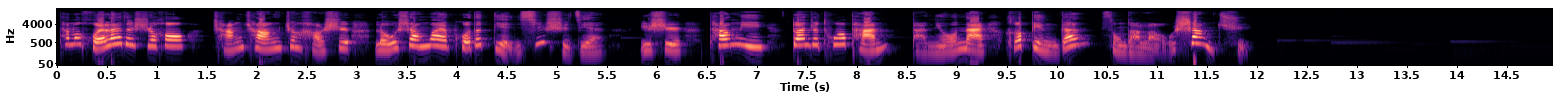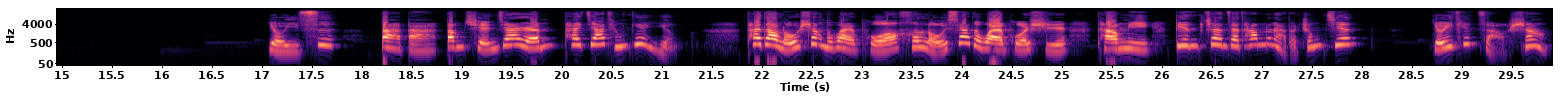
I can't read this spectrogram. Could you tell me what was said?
他们回来的时候，常常正好是楼上外婆的点心时间，于是汤米端着托盘，把牛奶和饼干送到楼上去。有一次，爸爸帮全家人拍家庭电影，拍到楼上的外婆和楼下的外婆时，汤米便站在他们俩的中间。有一天早上，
